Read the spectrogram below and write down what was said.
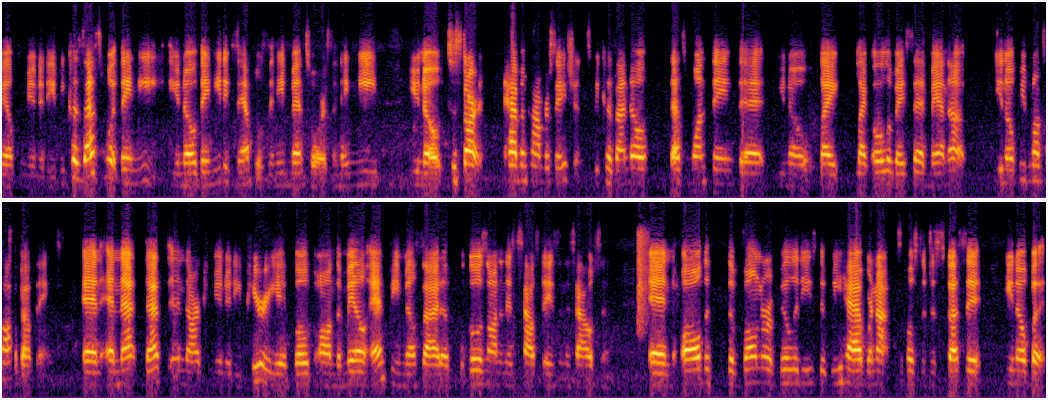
male community because that's what they need. You know, they need examples, they need mentors, and they need, you know, to start having conversations because I know that's one thing that, you know, like like Olave said, man up. You know, people don't talk about things. And and that that's in our community, period, both on the male and female side of what goes on in this house stays in this house and and all the, the vulnerabilities that we have. We're not supposed to discuss it, you know, but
